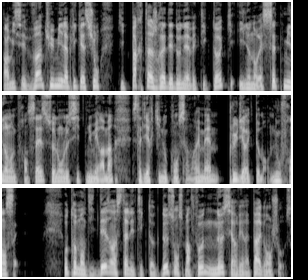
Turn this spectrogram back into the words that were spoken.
Parmi ces 28 000 applications qui partageraient des données avec TikTok, il y en aurait 7 000 en langue française selon le site Numérama, c'est-à-dire qui nous concernerait même plus directement, nous Français. Autrement dit, désinstaller TikTok de son smartphone ne servirait pas à grand chose.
